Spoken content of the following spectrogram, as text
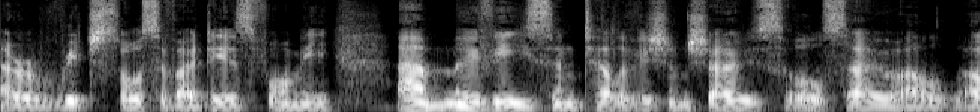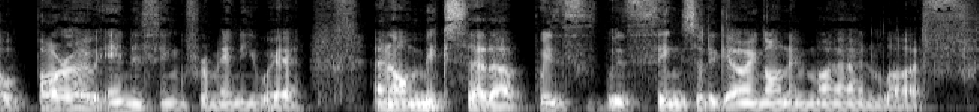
are a rich source of ideas for me. Um, movies and television shows also. I'll, I'll borrow anything from anywhere, and I'll mix that up with with things that are going on in my own life.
